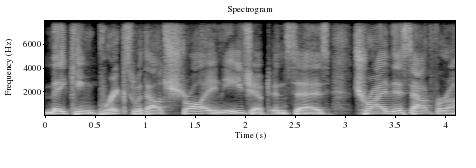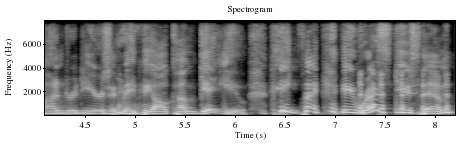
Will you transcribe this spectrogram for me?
making bricks without straw in Egypt and says, try this out for a hundred years and maybe I'll come get you. He, he rescues them.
